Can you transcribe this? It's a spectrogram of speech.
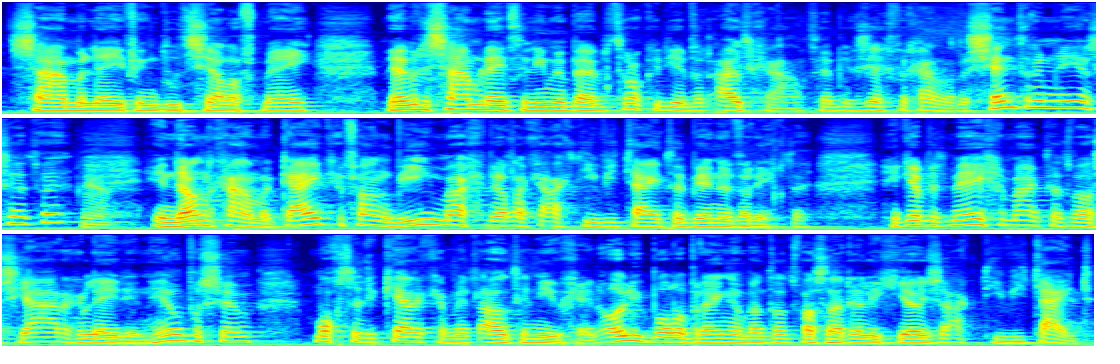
samenleving doet zelf mee. We hebben de samenleving er niet meer bij betrokken, die hebben eruit gehaald. We hebben gezegd, we gaan er een centrum neerzetten en dan gaan we kijken van wie mag welke activiteit er binnen verrichten. Ik heb het meegemaakt, dat was jaren geleden in Hilversum, mochten de kerken met oud en nieuw geen oliebollen brengen, want dat was een religieuze activiteit.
